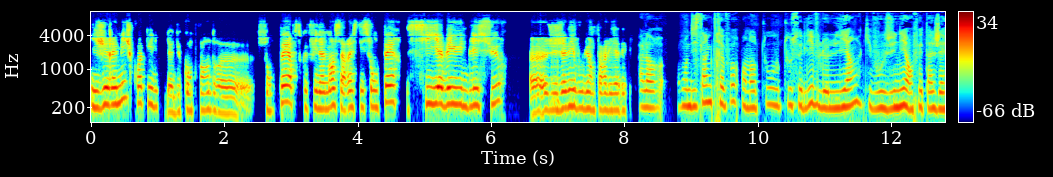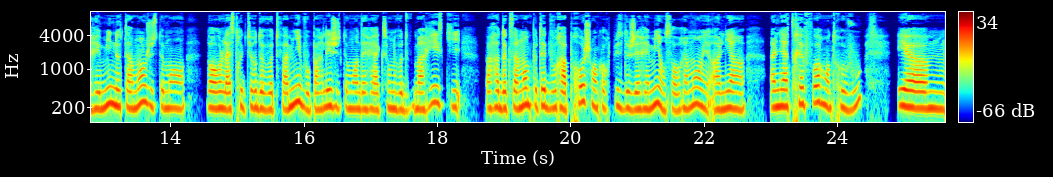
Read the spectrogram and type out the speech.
et Jérémy, je crois qu'il a dû comprendre euh, son père, parce que finalement, ça restait son père. S'il y avait eu une blessure, j'ai jamais voulu en parler avec lui. Alors, on distingue très fort pendant tout, tout ce livre le lien qui vous unit en fait à Jérémy, notamment justement dans la structure de votre famille. Vous parlez justement des réactions de votre mari, ce qui paradoxalement peut-être vous rapproche encore plus de Jérémy. On sent vraiment un lien, un lien très fort entre vous. Et, euh,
